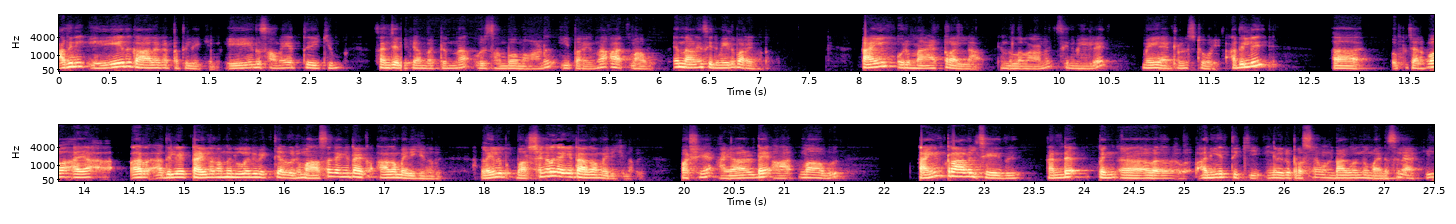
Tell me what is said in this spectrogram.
അതിന് ഏത് കാലഘട്ടത്തിലേക്കും ഏത് സമയത്തേക്കും സഞ്ചരിക്കാൻ പറ്റുന്ന ഒരു സംഭവമാണ് ഈ പറയുന്ന ആത്മാവ് എന്നാണ് ഈ സിനിമയിൽ പറയുന്നത്. ടൈം ഒരു മാറ്റർ അല്ല എന്നുള്ളതാണ് സിനിമയിലെ മെയിൻ ആയിട്ടുള്ള സ്റ്റോറി അതിൽ ചിലപ്പോൾ അയാ അതിലെ ടൈലർ എന്നുള്ള ഒരു വ്യക്തിയാണ് ഒരു മാസം കഴിഞ്ഞിട്ട് ആകാൻ മരിക്കുന്നത്. അല്ലെങ്കിൽ വർഷങ്ങൾ കഴിഞ്ഞിട്ടാകാൻ മരിക്കുന്നത്. പക്ഷേ അയാളുടെ ആത്മാവ് ടൈം ട്രാവൽ ചെയ്ത് തന്റെ പെൺ അനിയത്തിക്ക് ഇങ്ങനെ ഒരു പ്രശ്നം ഉണ്ടാകുമെന്ന് മനസ്സിലാക്കി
